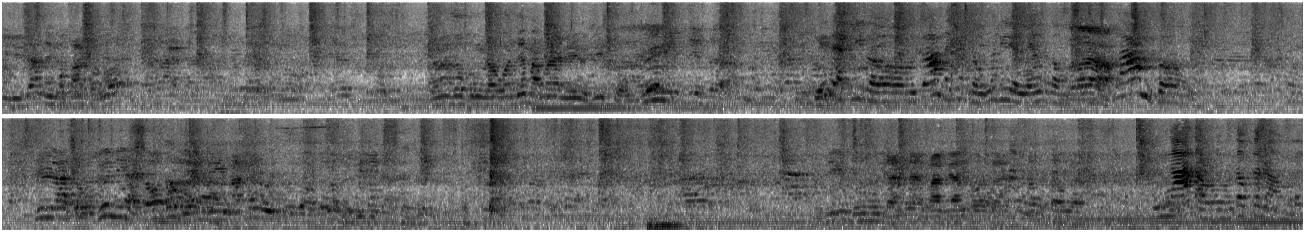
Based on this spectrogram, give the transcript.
魚生你咪八九咯。做 cùng đầu anh mà mày đi đi chủ đi đi là đi rồi dám thấy cái đầu đi là lén cầu lắm rồi. Đi là chủ cứ đi là cho nó lén đi mà cái người chủ rồi nó bị đi đi đủ gần là ba gần rồi tông tàu rồi. Ngã tàu tông cái đầu tông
